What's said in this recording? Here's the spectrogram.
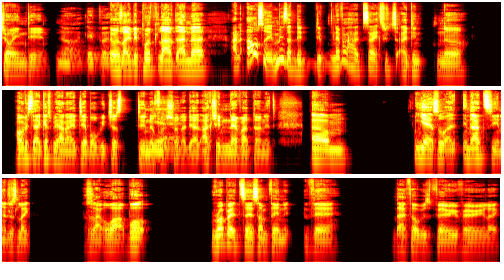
joined in. No, they put. It was like they both laughed, and uh, and also it means that they, they never had sex, which I didn't know. Obviously, I guess we had an idea, but we just didn't know Yeah. for sure that they had actually never done it. Um, yeah. So uh, in that scene, I just like, I was like, wow. But Robert says something there that I thought was very, very like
